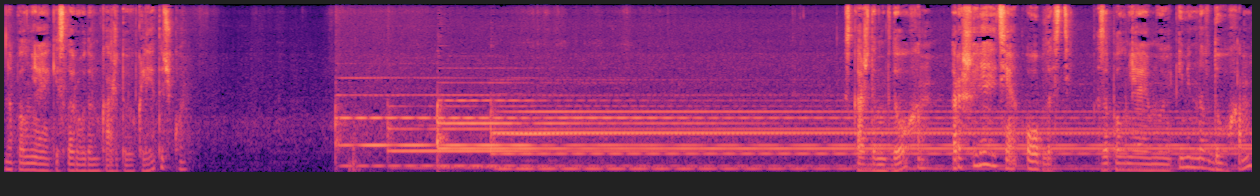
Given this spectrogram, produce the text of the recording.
наполняя кислородом каждую клеточку. С каждым вдохом расширяете область заполняемую именно вдохом.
